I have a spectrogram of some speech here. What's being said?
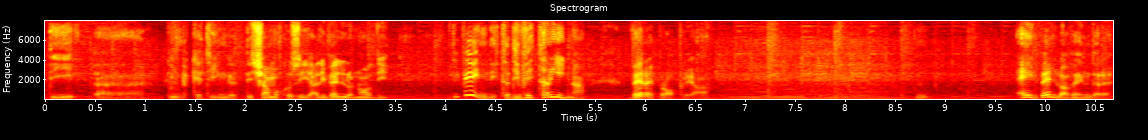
di eh, marketing, diciamo così, a livello no, di, di vendita, di vetrina vera e propria, è il bello a vendere.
